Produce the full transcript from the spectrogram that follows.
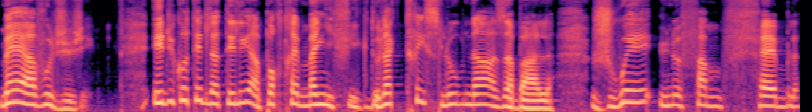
Mais à vous de juger. Et du côté de la télé, un portrait magnifique de l'actrice Lubna Azabal, jouer une femme faible,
